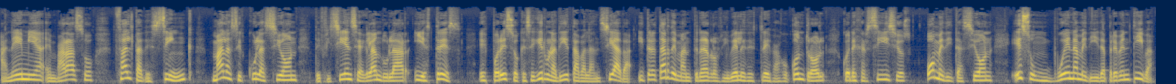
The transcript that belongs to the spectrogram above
anemia, embarazo, falta de zinc, mala circulación, deficiencia glandular y estrés. Es por eso que seguir una dieta balanceada y tratar de mantener los niveles de estrés bajo control con ejercicios o meditación es una buena medida preventiva.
